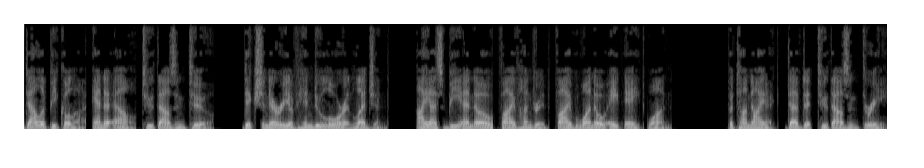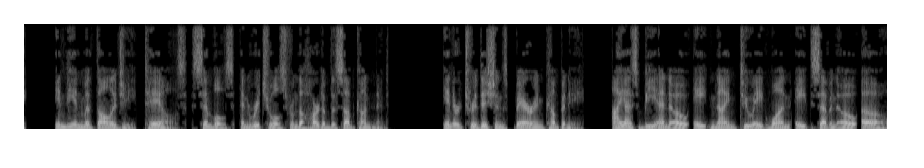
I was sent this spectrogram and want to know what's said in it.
Dallapiccola, Anna L. 2002. Dictionary of Hindu Lore and Legend. ISBN 0-500-51088-1. Pattanaik, Devdutt 2003. Indian Mythology, Tales, Symbols, and Rituals from the Heart of the Subcontinent. Inner Traditions, Bear & Company. ISBN 0-89281-870-0.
